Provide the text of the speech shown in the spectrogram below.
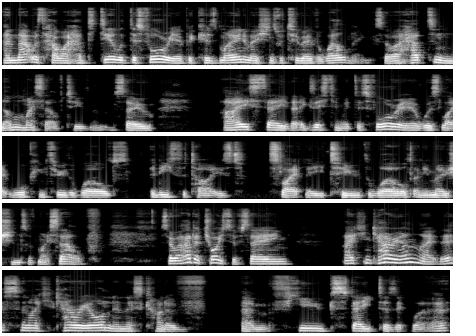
And that was how I had to deal with dysphoria because my own emotions were too overwhelming. So I had to numb myself to them. So I say that existing with dysphoria was like walking through the world anesthetized slightly to the world and emotions of myself. So I had a choice of saying, I can carry on like this and I can carry on in this kind of um, fugue state, as it were,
